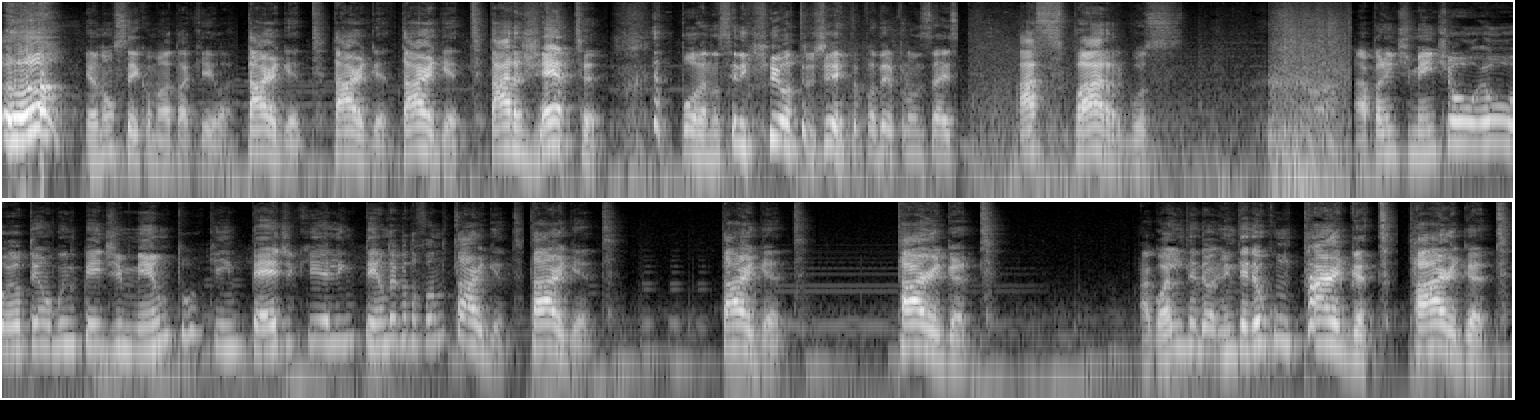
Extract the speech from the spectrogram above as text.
Hã? Eu não sei como eu ataquei lá. Target, target, target, target. Porra, não sei nem que outro jeito eu poder pronunciar isso. Aspargos. Aparentemente eu, eu, eu tenho algum impedimento que impede que ele entenda que eu tô falando target. Target. Target. Target. Agora ele entendeu. Ele entendeu com target. Target.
